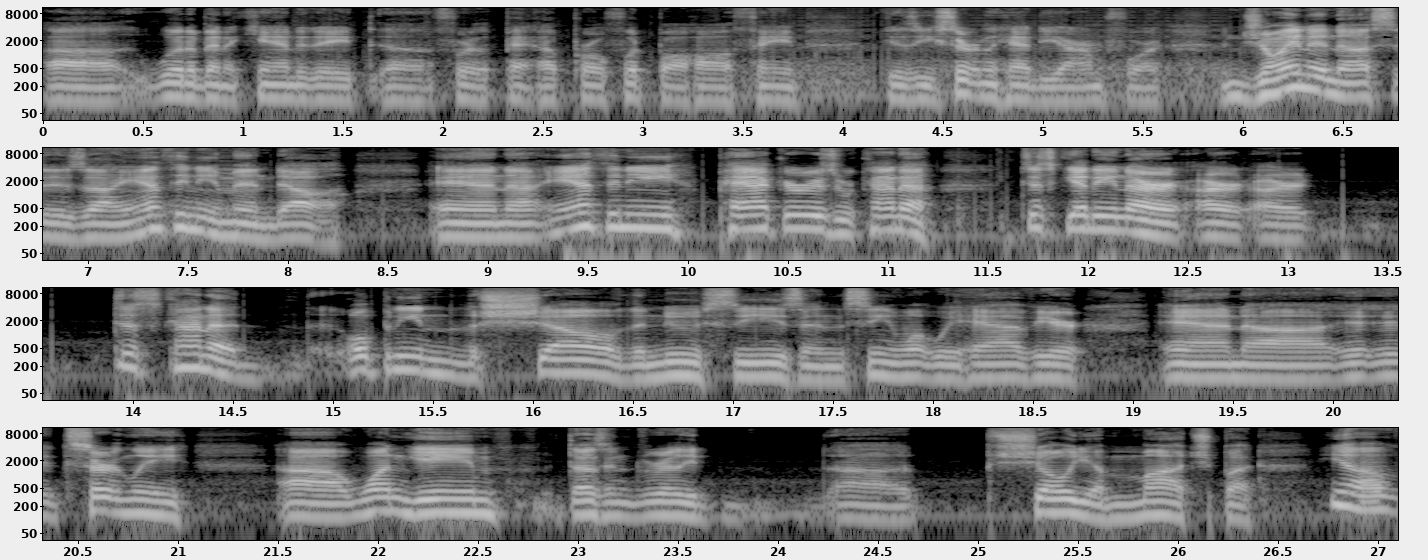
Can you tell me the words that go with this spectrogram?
uh, would have been a candidate uh, for the uh, Pro Football Hall of Fame because he certainly had the arm for it. And joining us is uh, Anthony Mandella, and uh, Anthony Packers. We're kind of just getting our our, our just kind of opening the shell of the new season, seeing what we have here, and uh, it, it, certainly one game doesn't really show you much, but you know,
